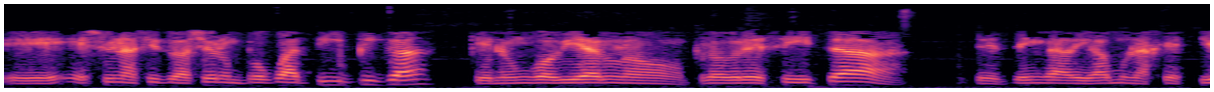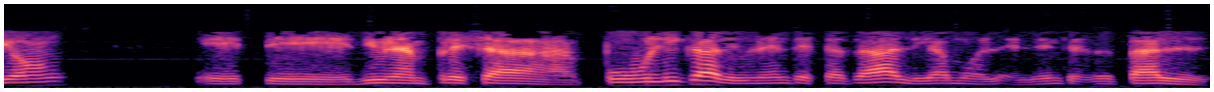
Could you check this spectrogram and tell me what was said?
eh, es una situación un poco atípica que en un gobierno progresista se tenga, digamos, una gestión este, de una empresa pública, de un ente estatal, digamos, el, ente estatal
